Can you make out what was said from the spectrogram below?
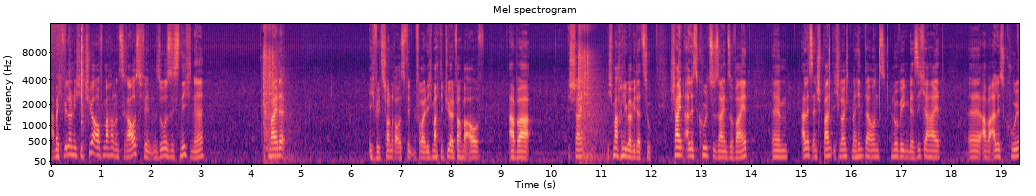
Aber ich will doch nicht die Tür aufmachen und es rausfinden. So ist es nicht, ne? Ich meine... Ich will es schon rausfinden, Freunde. Ich mache die Tür einfach mal auf. Aber... Scheint... Ich mache lieber wieder zu. Scheint alles cool zu sein soweit. Ähm, alles entspannt. Ich leuchte mal hinter uns. Nur wegen der Sicherheit. Äh, aber alles cool.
